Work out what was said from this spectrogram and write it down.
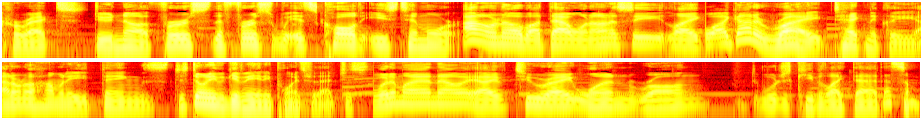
correct? Dude, no. First, the first, it's called East Timor. I don't know about that one, honestly. Like, well, I got it right, technically. I don't know how many things. Just don't even give me any points for that. Just, what am I on now? I have two right, one wrong. We'll just keep it like that. That's some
